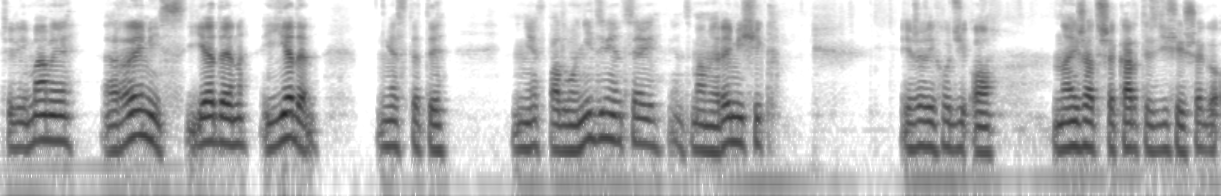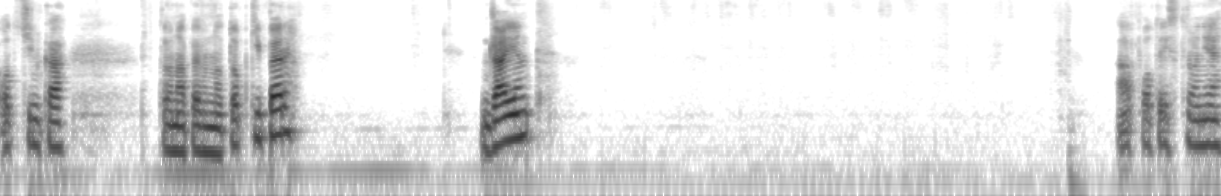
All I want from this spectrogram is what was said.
Czyli mamy remis 1-1. Niestety nie wpadło nic więcej, więc mamy remisik. Jeżeli chodzi o najrzadsze karty z dzisiejszego odcinka, to na pewno Topkeeper, Giant, a po tej stronie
